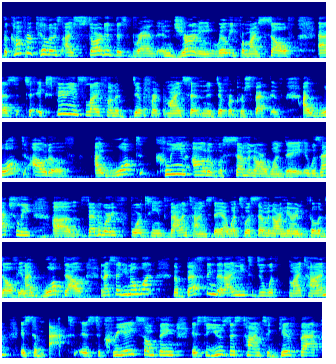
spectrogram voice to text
the Comfort Killers, I started this brand and journey really for myself as to experience life on a different mindset and a different perspective. I walked out of I walked clean out of a seminar one day. It was actually um, February 14th, Valentine's Day. I went to a seminar here in Philadelphia and I walked out and I said, you know what? The best thing that I need to do with my time is to act, is to create something, is to use this time to give back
